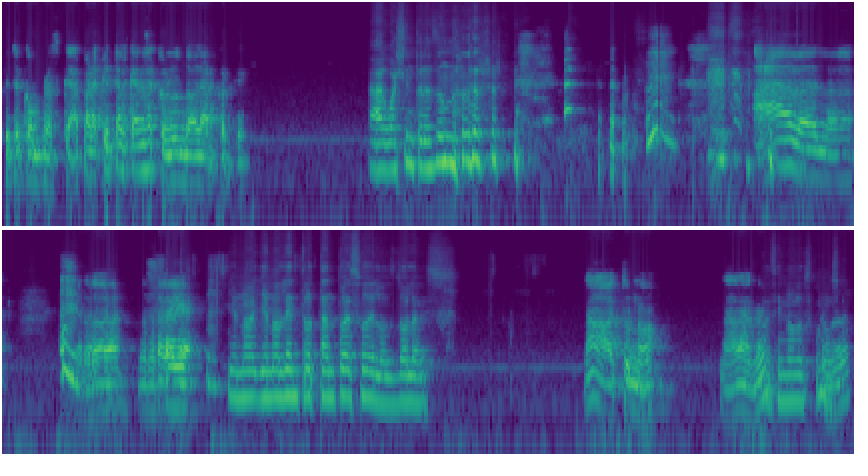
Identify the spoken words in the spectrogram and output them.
¿Qué te compras? ¿Para qué te alcanza con un dólar, Jorge? Ah, Washington es de un dólar. ah, la, Perdón, no, sabía. Yo no, yo no le entro tanto a eso de los dólares. No, tú no. Nada, ¿no? Así no los conozco.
